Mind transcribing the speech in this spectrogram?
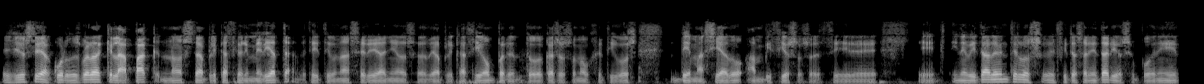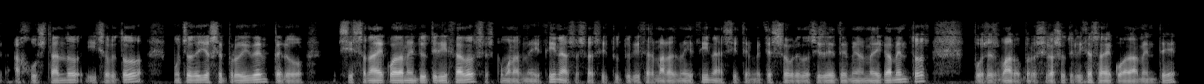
Eh, yo estoy de acuerdo. Es verdad que la PAC no es de aplicación inmediata, es decir, tiene una serie de años de aplicación, pero en todo caso son objetivos demasiado ambiciosos. Es decir, eh, eh, inevitablemente los fitosanitarios se pueden ir ajustando y sobre todo muchos de ellos se prohíben, pero si son adecuadamente utilizados es como las medicinas. O sea, si tú utilizas malas medicinas, y te metes sobredosis de determinados medicamentos, pues es malo, pero si los utilizas adecuadamente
